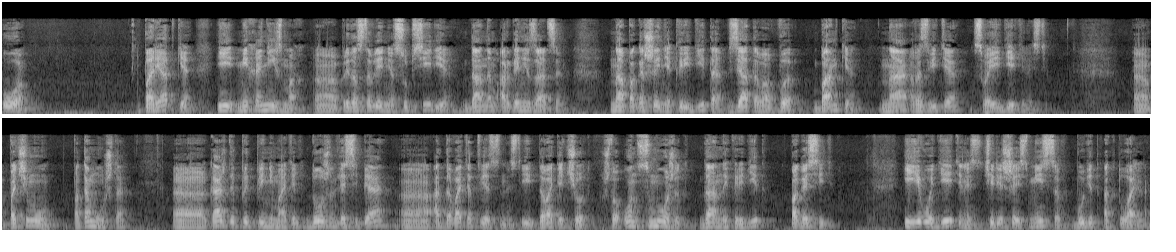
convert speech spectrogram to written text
о порядке и механизмах э, предоставления субсидий данным организациям на погашение кредита, взятого в банке на развитие своей деятельности. Э, почему? Потому что Э, каждый предприниматель должен для себя отдавать ответственность и давать отчет, что он сможет данный кредит погасить. И его деятельность через 6 месяцев будет актуальна.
